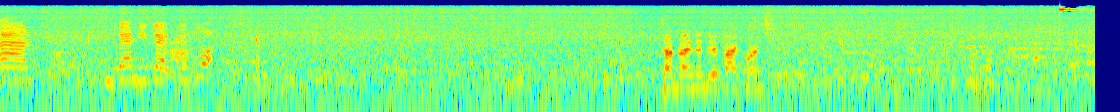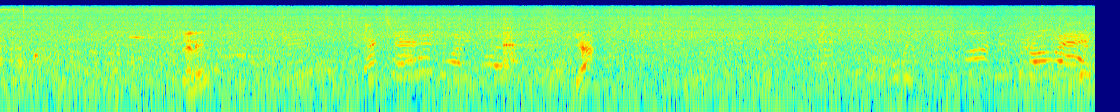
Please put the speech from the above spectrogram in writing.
and then you get good luck. Turn around and do it backwards. Lily? Your turn. Yeah. Come on, just throw it.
